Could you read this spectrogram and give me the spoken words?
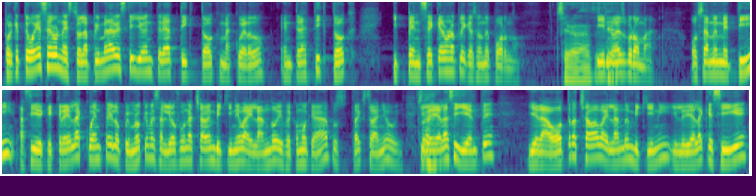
Porque te voy a ser honesto, la primera vez que yo entré a TikTok, me acuerdo, entré a TikTok y pensé que era una aplicación de porno. Sí, ¿verdad? Y que- no es broma. O sea, me metí así de que creé la cuenta y lo primero que me salió fue una chava en bikini bailando y fue como que, ah, pues está extraño. Y Sí. le di a la siguiente y era otra chava bailando en bikini y le di a la que sigue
